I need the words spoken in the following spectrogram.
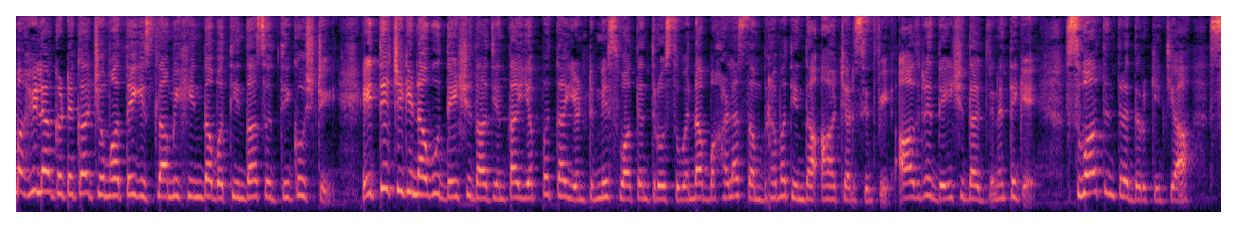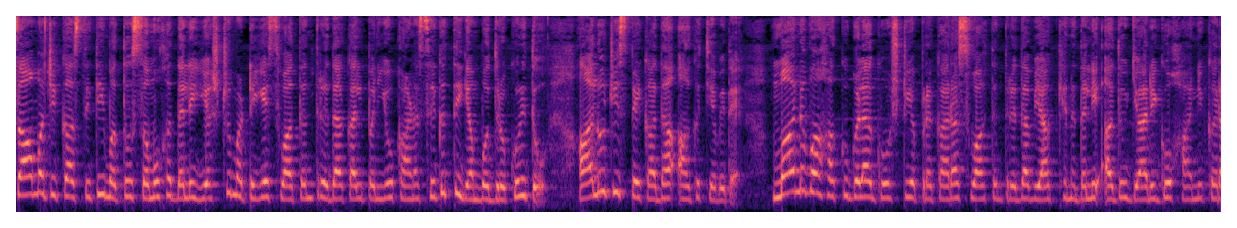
ಮಹಿಳಾ ಘಟಕ ಜಮಾತೆ ಇಸ್ಲಾಮಿ ಹಿಂದ ವತಿಯಿಂದ ಸುದ್ದಿಗೋಷ್ಠಿ. ಇತ್ತೀಚೆಗೆ ನಾವು ದೇಶದಾದ್ಯಂತ ಎಪ್ಪತ್ತ ಎಂಟನೇ ಸ್ವಾತಂತ್ರ್ಯೋತ್ಸವನ್ನ ಬಹಳ ಸಂಭ್ರಮದಿಂದ ಆಚರಿಸಿದ್ವಿ. ಆದರೆ ದೇಶದ ಜನತೆಗೆ ಸ್ವಾತಂತ್ರ್ಯ ದೊರಕಿದ್ಯಾ? ಸಾಮಾಜಿಕ ಸ್ಥಿತಿ ಮತ್ತು ಸಮೂಹದಲ್ಲಿ ಎಷ್ಟು ಮಟ್ಟಿಗೆ ಸ್ವಾತಂತ್ರ್ಯದ ಕಲ್ಪನೆಯು ಕಾಣಸಿಗುತ್ತೆ ಎಂಬುದರ ಕುರಿತು ಆಲೋಚಿಸಬೇಕಾದ ಅಗತ್ಯವಿದೆ. ಮಾನವ ಹಕ್ಕುಗಳ ಗೋಷ್ಠಿಯ ಪ್ರಕಾರ ಸ್ವಾತಂತ್ರ್ಯದ ವ್ಯಾಖ್ಯಾನದಲ್ಲಿ ಅದು ಯಾರಿಗೂ ಹಾನಿಕರ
